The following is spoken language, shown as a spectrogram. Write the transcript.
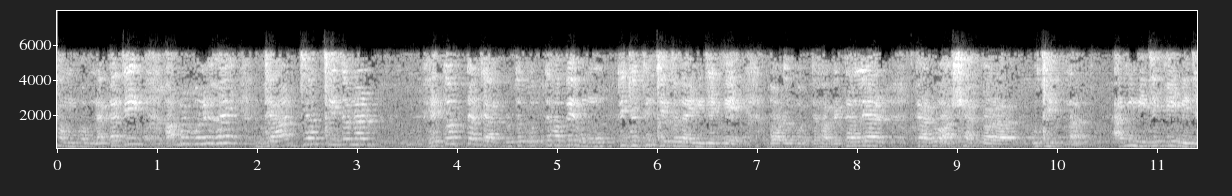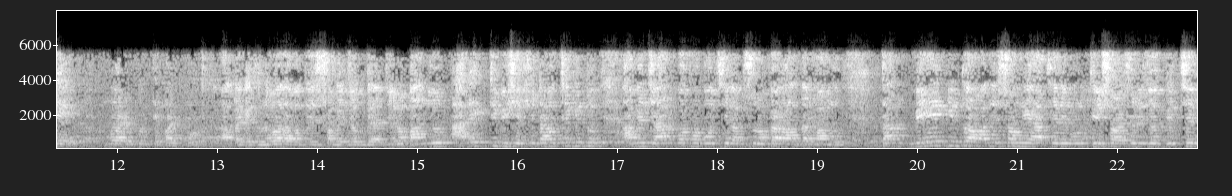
সম্ভব না। কাজেই আমার মনে হয়, যার যা চেতনার ভেতরটা জাগ্রত করতে হবে এবং মুক্তিযুদ্ধের চেতনায় নিজেকে বড় করতে হবে, তাহলে আর কারও আশা করা উচিত না। আমি নিজেকেই নিজে করতে পারব। আপনাকে ধন্যবাদ আমাদের সঙ্গে যোগ দেওয়ার জন্য। মাঞ্জুর আরেকটি বিষয় সেটা হচ্ছে কিন্তু আমি যার কথা বলছিলাম সুরকার আলতার মাহমুদ তার মেয়ে কিন্তু আমাদের সঙ্গে আছেন এবং তিনি সরাসরি যোগ দিচ্ছেন।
